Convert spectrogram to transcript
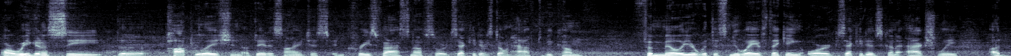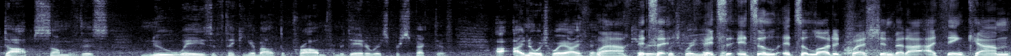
Are we going to see the population of data scientists increase fast enough so executives don't have to become familiar with this new way of thinking, or executives going to actually adopt some of this new ways of thinking about the problem from a data-rich perspective? I, I know which way I think. Wow, it's a, it's, It's a, it's a loaded question, but I, I think um,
